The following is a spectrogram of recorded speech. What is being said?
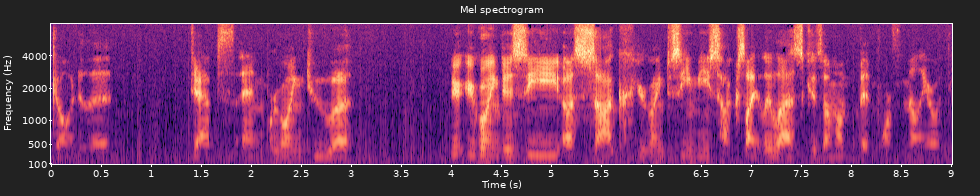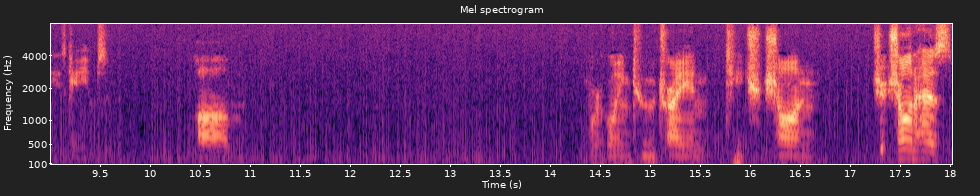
Go into the depth, and we're going to. Uh, you're going to see us suck. You're going to see me suck slightly less because I'm a bit more familiar with these games. Um, we're going to try and teach Sean. Sean has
